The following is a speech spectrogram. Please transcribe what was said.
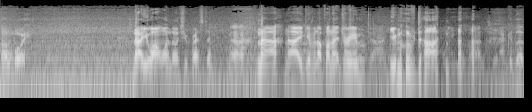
Oh boy. Now you want one, don't you, Preston? Nah. Nah, nah, you're giving up on that dream? moved on. You moved on. on back of the,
